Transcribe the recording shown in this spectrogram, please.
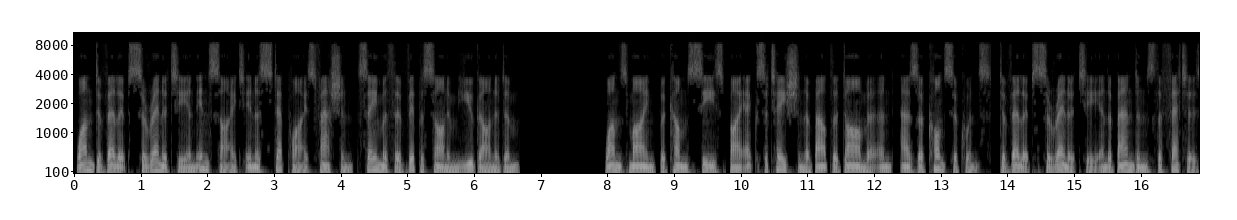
One develops serenity and insight in a stepwise fashion Samatha Vipassanam Yuganaddham one's mind becomes seized by excitation about the Dharma and, as a consequence, develops serenity and abandons the fetters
